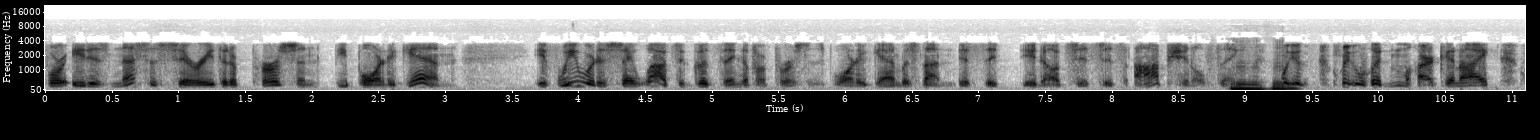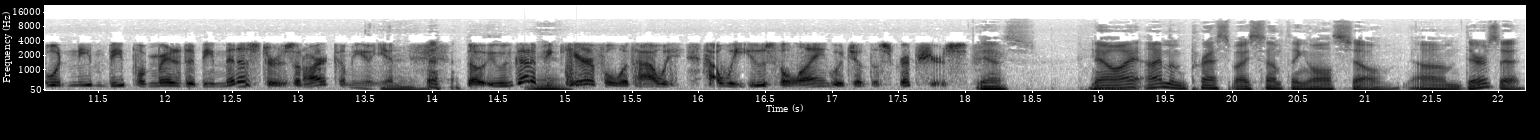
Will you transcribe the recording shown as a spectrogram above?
for it is necessary that a person be born again if we were to say, "Well, it's a good thing if a person's born again," but it's not. It's it, you know, it's it's it's optional thing. Mhm. We we wouldn't. Mark and I wouldn't even be permitted to be ministers in our communion. so we've got to be careful with how we how we use the language of the scriptures. Yes. Now I, I'm impressed by something also. Um, there's a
